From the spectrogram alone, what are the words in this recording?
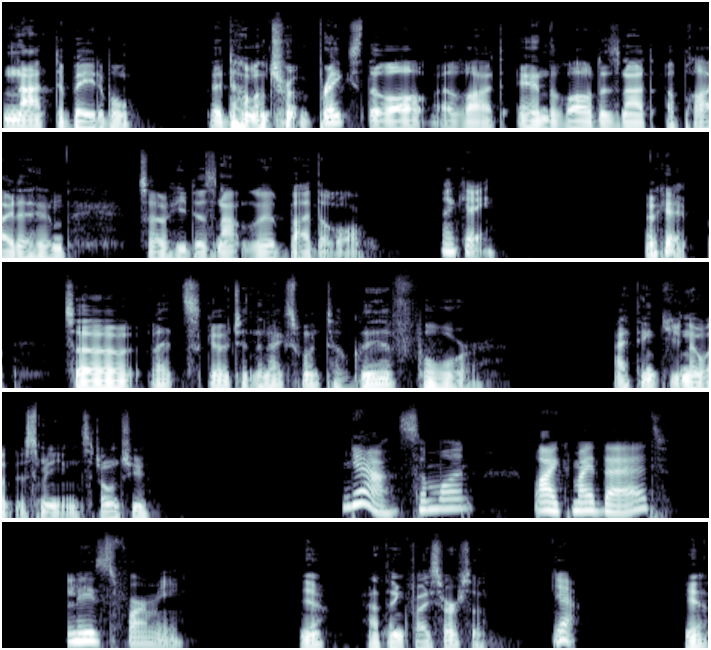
not debatable that Donald Trump breaks the law a lot and the law does not apply to him, so he does not live by the law. Okay. Okay, so let's go to the next one to live for. I think you know what this means, don't you? Yeah. Someone like my dad lives for me. Yeah, I think vice versa. Yeah. Yeah.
